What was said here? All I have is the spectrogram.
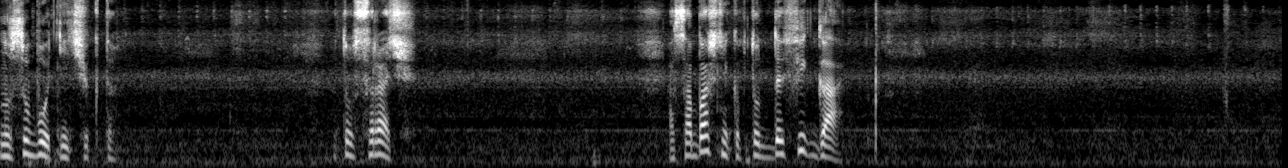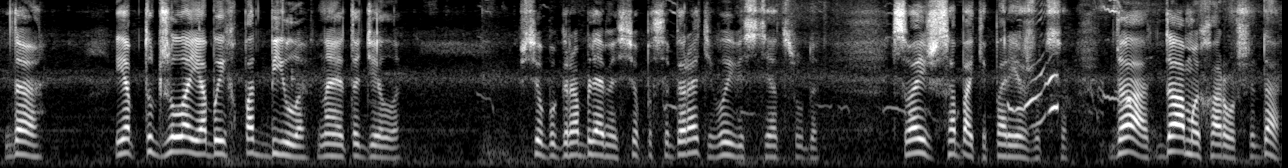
Ну, субботничек-то. А то срач. А собачников тут дофига. Да. Я бы тут жила, я бы их подбила на это дело все бы граблями все пособирать и вывести отсюда. Свои же собаки порежутся. Да, да, мой хороший, да.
